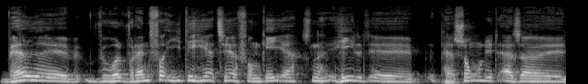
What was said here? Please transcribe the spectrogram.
hvad, øh, hvordan får I det her til at fungere sådan helt øh, personligt? Altså, øh,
